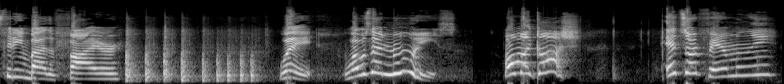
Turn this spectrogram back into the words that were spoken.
sitting by the fire. Wait, what was that noise? Oh my gosh! It's our family.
